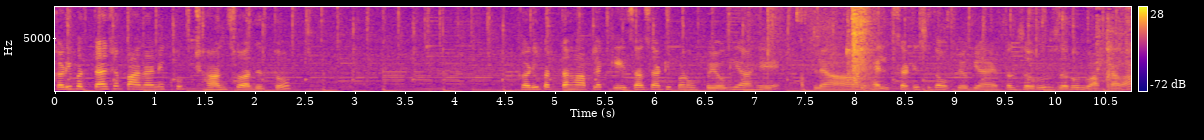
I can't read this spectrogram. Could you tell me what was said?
कढीपत्त्याच्या पानाने खूप छान स्वाद येतो. कढीपत्ता हा आपल्या केसासाठी पण उपयोगी आहे. आपल्या हेल्थसाठी सुद्धा उपयोगी आहे. तर जरूर जरूर वापरावा.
